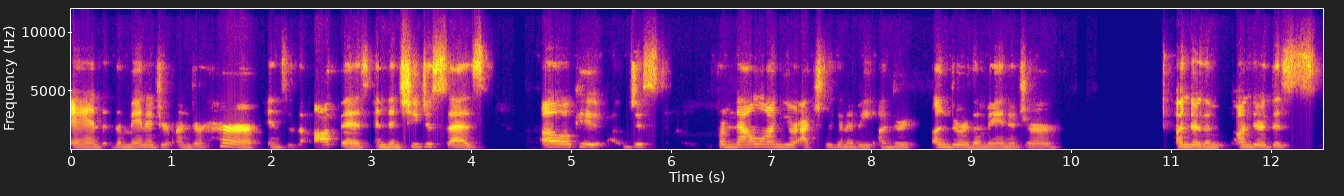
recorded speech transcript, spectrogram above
and the manager under her into the office. And then she just says, oh, okay, just from now on, you're actually going to be under under the manager, under the under this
